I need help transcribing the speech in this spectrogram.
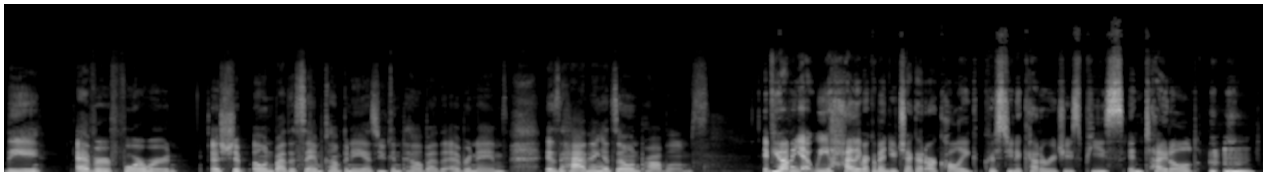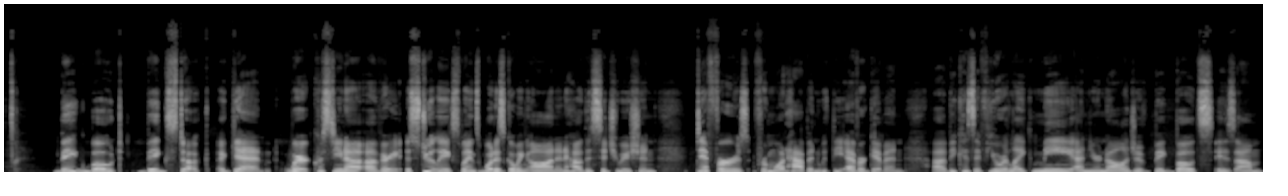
the Ever Forward, a ship owned by the same company, as you can tell by the Ever names, is having its own problems. If you haven't yet, we highly recommend you check out our colleague Christina Cauterucci's piece entitled Big Boat, Big Stuck Again, where Christina uh, very astutely explains what is going on and how this situation differs from what happened with the Ever Given. Uh, because if you're like me and your knowledge of big boats is um,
